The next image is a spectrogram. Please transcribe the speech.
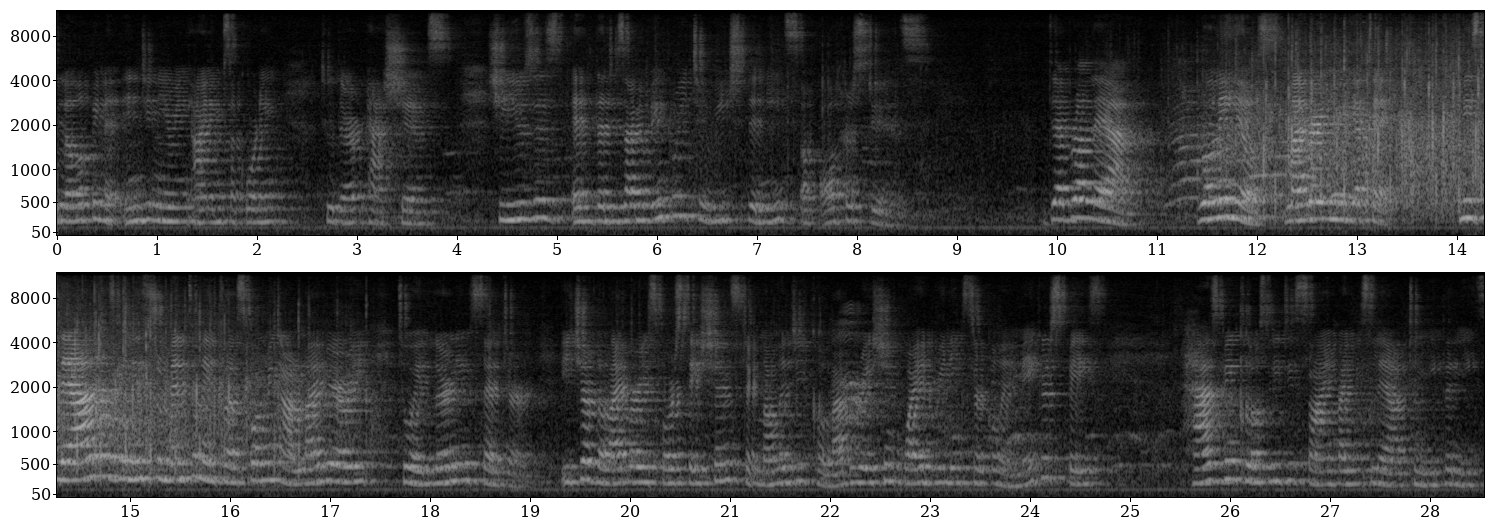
developing and engineering items according to their passions. She uses uh, the design of inquiry to reach the needs of all her students. Deborah Leal, Rolling Hills, Library Media Tech. Ms. Leal has been instrumental in transforming our library to a learning center. Each of the library's four stations, technology, collaboration, quiet reading circle, and makerspace, has been closely designed by Ms. Leal to meet the needs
